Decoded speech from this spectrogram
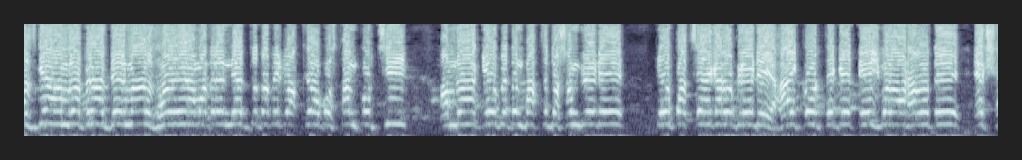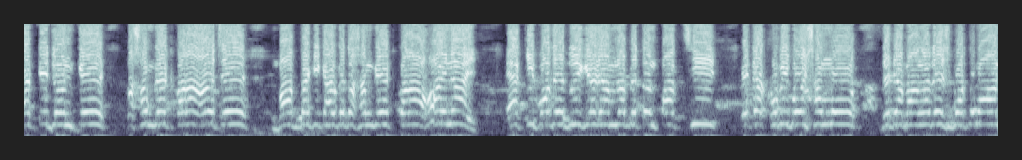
আজকে আমরা প্রায় দেড় মাস ধরে আমাদের ন্যায্য দাবির পক্ষে অবস্থান করছি। আমরা কেউ বেতন পাচ্ছে দশম গ্রেডে কেউ পাচ্ছে এগারো গ্রেডে হাইকোর্ট থেকে তেইশ বারো আঠারোতে একষট্টি জনকে দশম গ্রেড করা হয়েছে। বাদ বাকি কাউকে দশম গ্রেড করা হয় নাই। একই পদে দুই গ্রেডে আমরা বেতন পাচ্ছি। এটা খুবই বৈষম্য। যেটা বাংলাদেশ বর্তমান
